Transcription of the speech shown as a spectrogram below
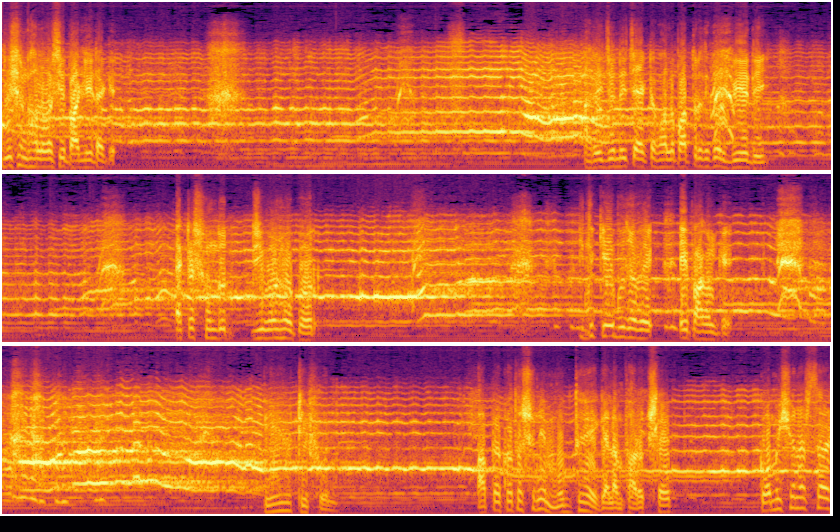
ভীষণ ভালোবাসি পাগলিটাকে। আর এই জন্যই চাই একটা ভালো পাত্র থেকে ওর বিয়ে দিই। একটা সুন্দর জীবন হোক ওর। কিন্তু কে বুঝাবে এই পাগলকে? বিউটিফুল আপনার কথা শুনে মুগ্ধ হয়ে গেলাম ফারুক সাহেব। কমিশনার স্যার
